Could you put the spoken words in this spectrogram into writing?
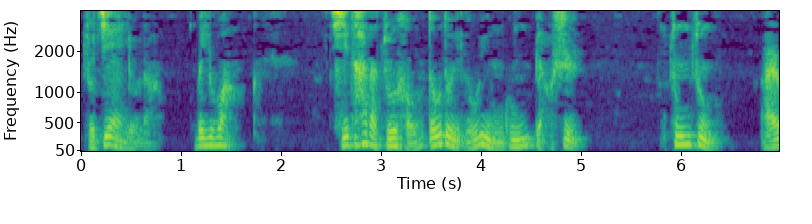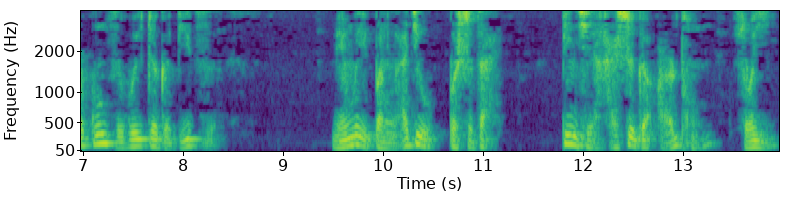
逐渐有了。威望，其他的诸侯都对鲁隐公表示尊重，而公子归这个嫡子名位本来就不实在，并且还是个儿童，所以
